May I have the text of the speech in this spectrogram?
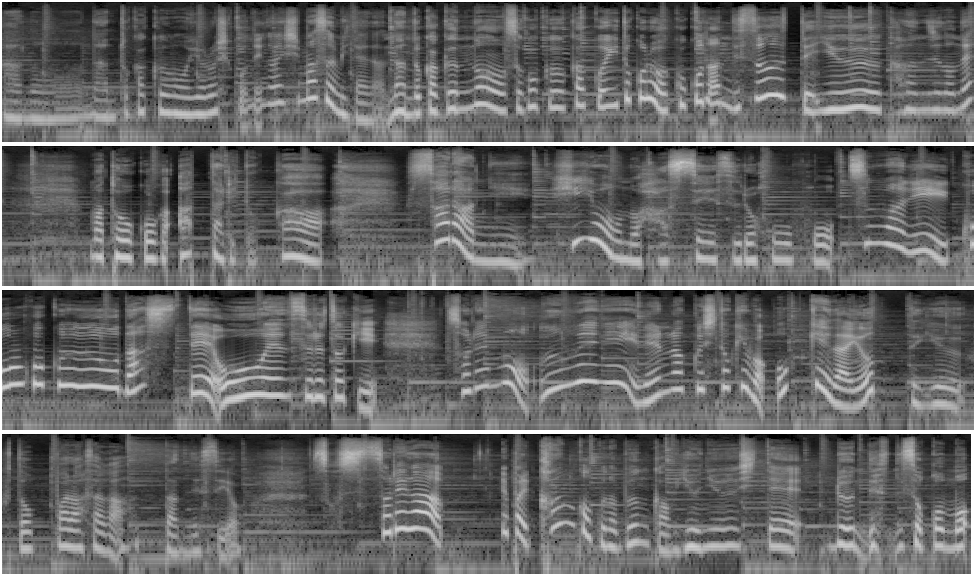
あのなんとかくんをよろしくお願いしますみたいななんとかくんのすごくかっこいいところはここなんですっていう感じのねまあ、投稿があったりとかさらに費用の発生する方法つまり広告を出して応援する時それも運営に連絡しとけば OK だよっていう太っ腹さがあったんですよ。そそれがやっぱり韓国の文化を輸入してるんですねそこも。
